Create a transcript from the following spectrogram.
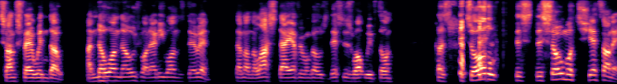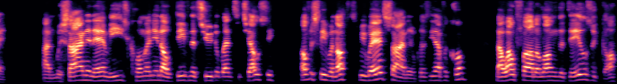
transfer window, and no one knows what anyone's doing. Then on the last day, everyone goes, "This is what we've done," because it's all there's there's so much shit on it, and we're signing him. He's coming, you know. Even the two that went to Chelsea, obviously we're not, we weren't signing him because he never come. Now, how far along the deals have got,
